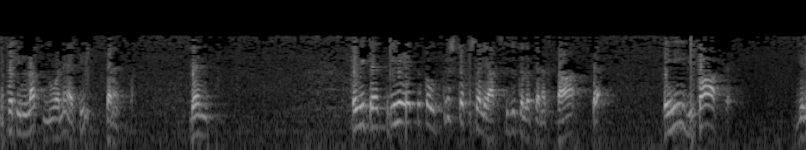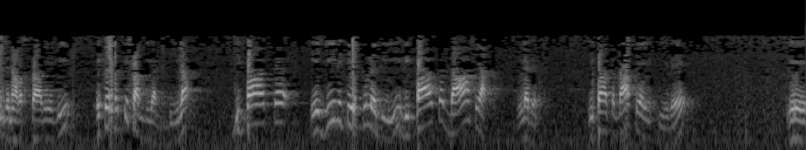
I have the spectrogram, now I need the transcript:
උපතින්ලත් නුවණ ඇති තැනක්. දැන් එවිට ත්‍රි හේතුක උත්කෘෂ්ඨ කුසලයක් සිදු කළ තැනට එහි විපාක ජීවිතන අවස්ථාවේදී එක ප්‍රතිසන්දියක් දීලා විපාක ඒ ජීවිතය තුළදී විපාක 16ක් ලැබෙනවා. විපාක 16යි කියවේ ඒ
